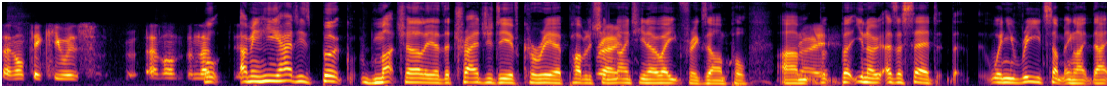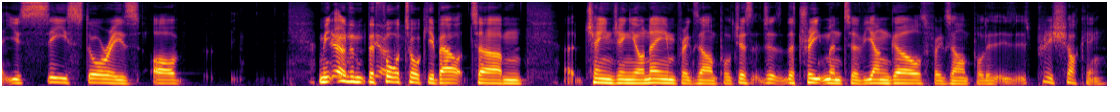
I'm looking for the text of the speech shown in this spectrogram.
I don't think he was. I don't. Well, I mean, he had his book much earlier, "The Tragedy of Korea," published right. in 1908, for example. Um, right. but, but you know, as I said, when you read something like that, you see stories of I mean, even before talking about um, uh, changing your name, for example, just, just, the treatment of young girls, for example, is, is pretty shocking.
